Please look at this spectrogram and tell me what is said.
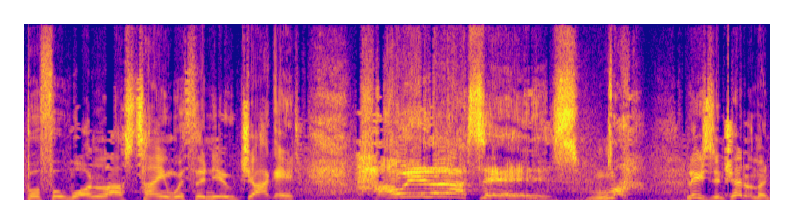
But for one last time with the new jacket, how are you, the lasses? Mwah! Ladies and gentlemen,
